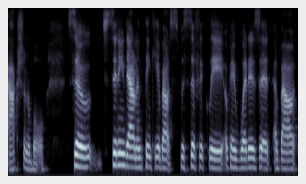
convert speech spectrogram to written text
actionable so sitting down and thinking about specifically okay what is it about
